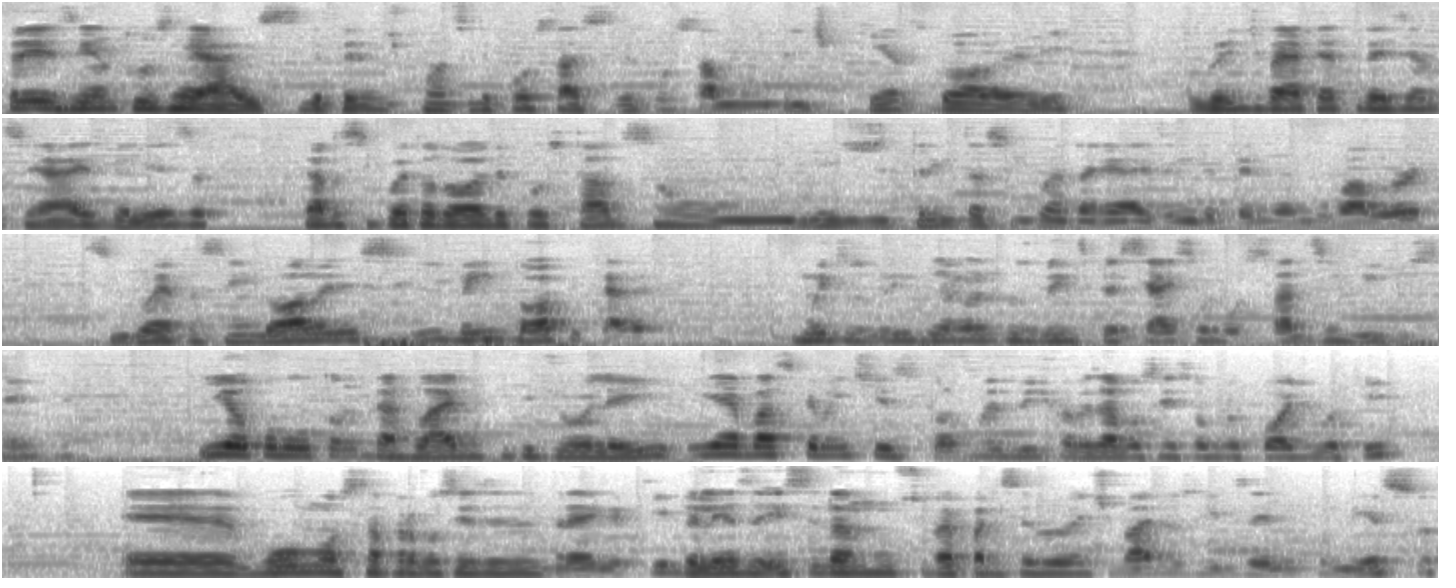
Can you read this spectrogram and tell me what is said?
300 reais, dependendo de quanto você depositar. Se você depositar muito, de 500 dólares ali, o brinde vai até 300 reais, beleza? Cada 50 dólares depositados são um brinde de 30 a 50 reais, aí, dependendo do valor. 50 a 100 dólares e bem top, cara. Muitos brindes, lembrando que os brindes especiais são mostrados em vídeo sempre. E eu tô voltando com as lives, fique de olho aí. E é basicamente isso. Mais vídeo para avisar vocês sobre o código aqui. É, vou mostrar para vocês as entregas aqui, beleza? Esse anúncio vai aparecer durante vários vídeos aí no começo.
